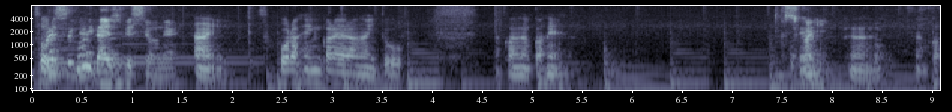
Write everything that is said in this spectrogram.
そこれうですすごい大事ですよね。はい。そこら辺からやらないとなかなかね、確かに。うん、なんか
